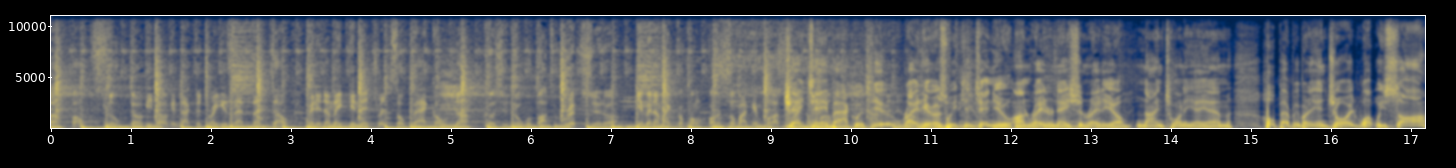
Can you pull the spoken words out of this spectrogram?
The four. Snoop Doggy Dogg and Dr. Dre is at the door. Ready to make an entrance, so back on up. Cause you know we're about to rip shit up. Give me the microphone first so I can bust. JT back with you right here as we continue on Raider Nation Radio, 920 a.m. Hope everybody enjoyed what we saw,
